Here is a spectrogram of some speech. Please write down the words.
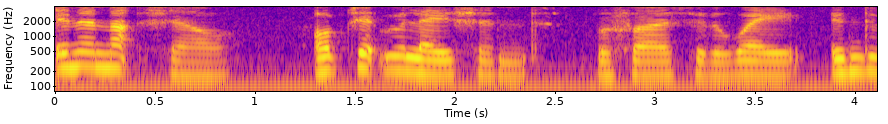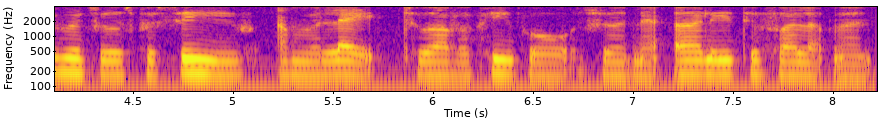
In a nutshell, object relations refers to the way individuals perceive and relate to other people during their early development,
